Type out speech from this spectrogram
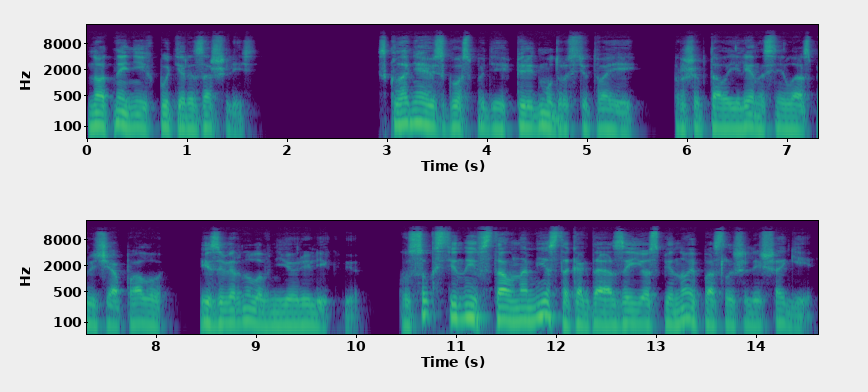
но отныне их пути разошлись. «Склоняюсь, Господи, перед мудростью Твоей», – прошептала Елена, сняла с плеча палу и завернула в нее реликвию. Кусок стены встал на место, когда за ее спиной послышались шаги.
